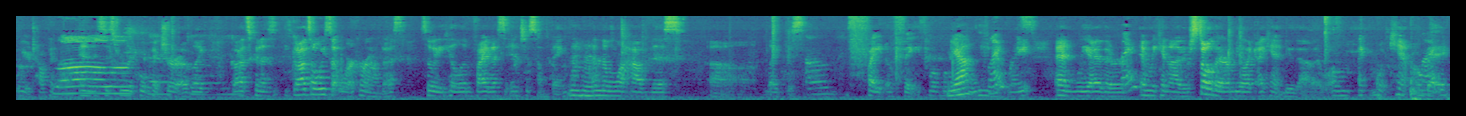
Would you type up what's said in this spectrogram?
what you're talking about, and it's this really cool picture of like God's gonna God's always at work around us, so he, He'll invite us into something, Mhm. and then we'll have this uh, like this fight of faith where we're gonna believe it, right? And we either and we can either stall there and be like, I can't do that, I, I can't obey,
